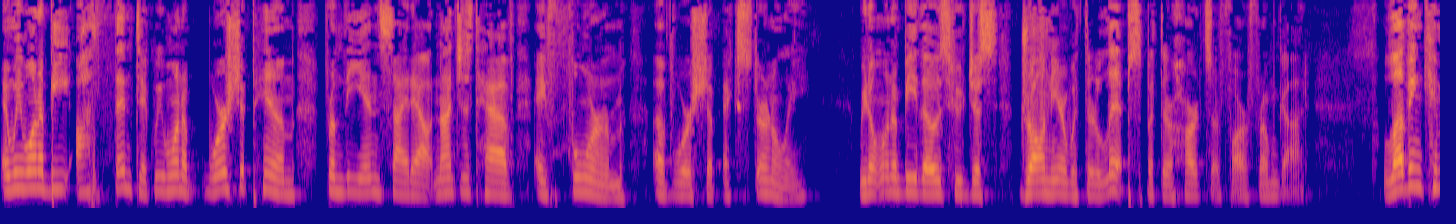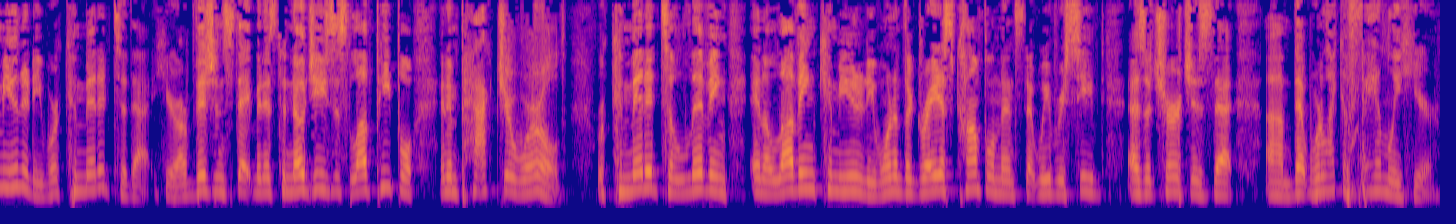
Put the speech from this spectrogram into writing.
and we want to be authentic. We want to worship him from the inside out, not just have a form of worship externally. We don't want to be those who just draw near with their lips, but their hearts are far from God. Loving community. We're committed to that here. Our vision statement is to know Jesus, love people, and impact your world. We're committed to living in a loving community. One of the greatest compliments that we've received as a church is that, um, that we're like a family here.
